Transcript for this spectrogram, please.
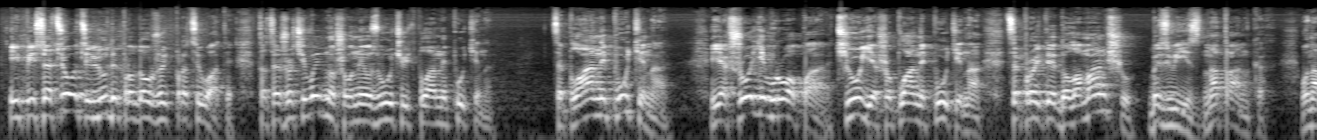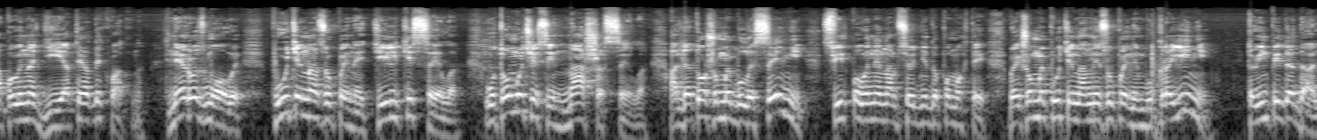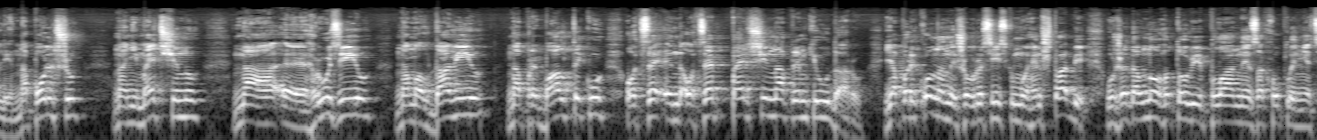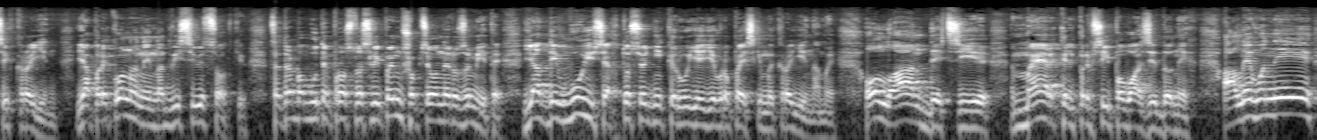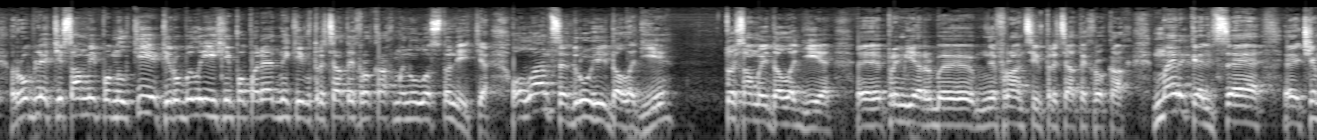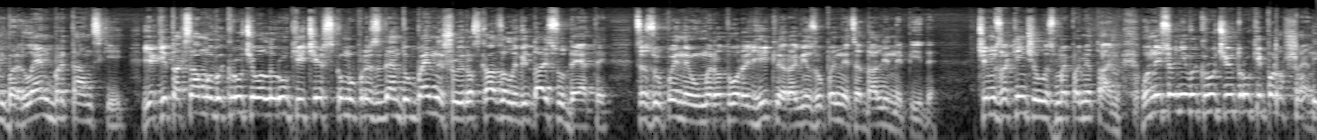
І після цього ці люди продовжують працювати. Та це ж очевидно, що вони озвучують плани Путіна. Це плани Путіна. Якщо Європа чує, що плани Путіна це пройти до Ла-Маншу без віз на танках, вона повинна діяти адекватно. Не розмови. Путіна зупинить тільки сила, у тому числі наша сила. А для того, щоб ми були сильні, світ повинен нам сьогодні допомогти. Бо якщо ми Путіна не зупинимо в Україні, то він піде далі на Польщу, на Німеччину, на е, Грузію, на Молдавію на Прибалтику. Оце, оце перші напрямки удару. Я переконаний, що в російському генштабі вже давно готові плани захоплення цих країн. Я переконаний на 200%. Це треба бути просто сліпим, щоб цього не розуміти. Я дивуюся, хто сьогодні керує європейськими країнами. Оландиці, Меркель при всій повазі до них. Але вони роблять ті самі помилки, які робили їхні попередники в 30-х роках минулого століття. Оланд це другий Далад'є. Той самий Далад'є, е, прем'єр е, Франції в 30-х роках. Меркель це е, Чемберлен британський, які так само викручували руки чеському президенту Беннишу і розказували віддай судети. Це зупинив умиротворить Гітлера, він зупиниться, далі не піде. Чим закінчилось, ми пам'ятаємо. Вони сьогодні викручують руки Порошенку.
